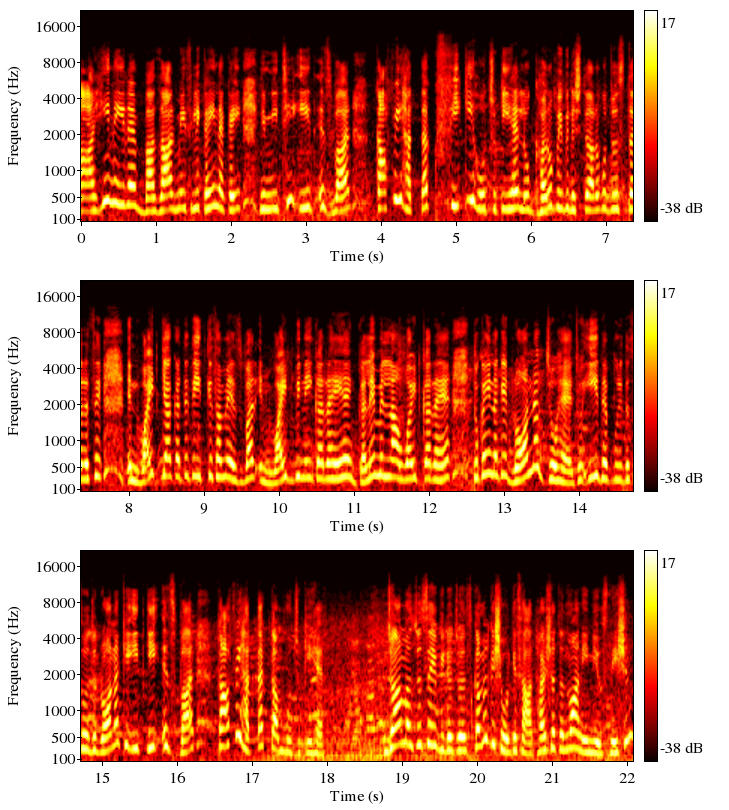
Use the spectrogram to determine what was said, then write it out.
आ ही नहीं रहे बाज़ार में, इसलिए कहीं ना कहीं ये मीठी ईद इस बार काफ़ी हद तक फीकी हो चुकी है। लोग घरों पर भी, रिश्तेदारों को जो इस तरह से इन्वाइट किया करते थे ईद के समय, इस बार इन्वाइट भी नहीं कर रहे हैं, गले मिलना अवॉइड कर रहे हैं। तो कहीं ना कहीं रौनक जो है, जो ईद है पूरी तरह से जो रौनक है ईद की, इस बार काफ़ी हद तक कम हो चुकी है। जाम मस्जिद से वीडियो जो कमल किशोर के साथ हर्षद न्यूज़ नेशन।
